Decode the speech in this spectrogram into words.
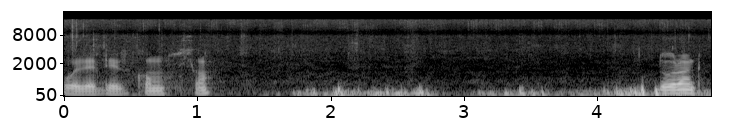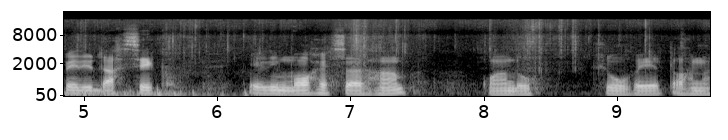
folhas dele como são. Durante o período da seca, ele morre essas ramas. Quando chover, torna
